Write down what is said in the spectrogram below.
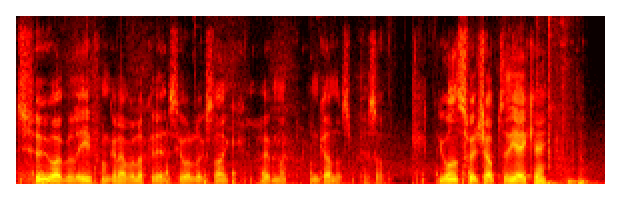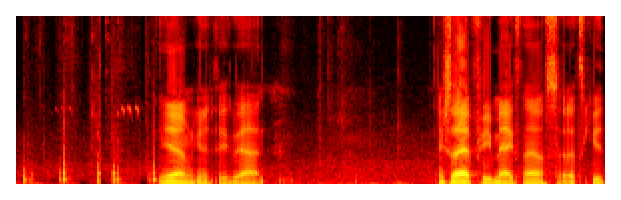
Two, I believe. I'm gonna have a look at it, see what it looks like. I hope my gun doesn't piss off. You want to switch up to the AK? Yeah, I'm gonna do that. Actually, I have three mags now, so that's good.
